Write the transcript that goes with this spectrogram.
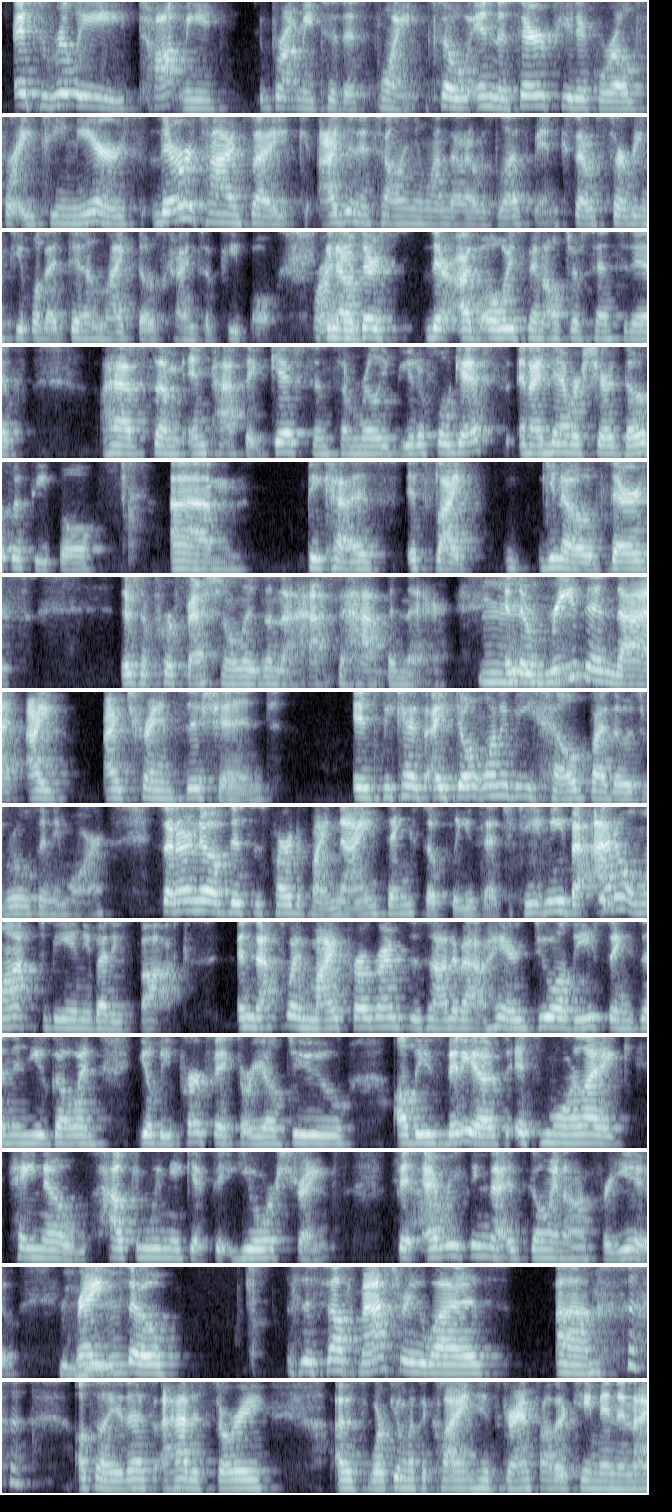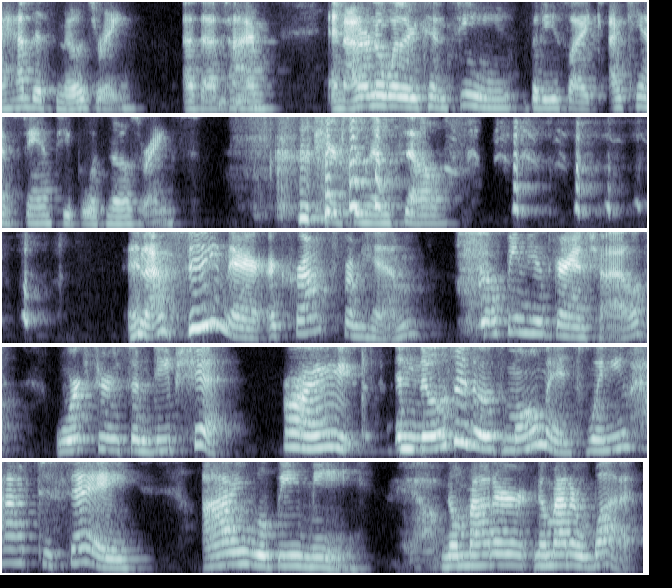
it's really taught me, brought me to this point. So in the therapeutic world for 18 years, there were times like I didn't tell anyone that I was lesbian because I was serving people that didn't like those kinds of people. You know, there's there I've always been ultra sensitive. I have some empathic gifts and some really beautiful gifts, and I never shared those with people um, because it's like you know there's there's a professionalism that has to happen there and the Mhm. reason that i i transitioned is because i don't want to be held by those rules anymore. So i don't know if this is part of my nine things so please educate me but i don't want to be anybody's box. And that's why my programs is not about hey do all these things and then you go and you'll be perfect or you'll do all these videos. It's more like hey no how can we make it fit your strengths fit everything that is going on for you right? Mhm. so the self mastery was um i'll tell you this i had a story i was working with a client his grandfather came in and i had this nose ring at that Mhm. time and i don't know whether he couldn't see but he's like i can't stand people with nose rings piercing themselves and i'm sitting there across from him helping his grandchild work through some deep shit Right. and those are those moments when you have to say i will be me Yeah. no matter no matter what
